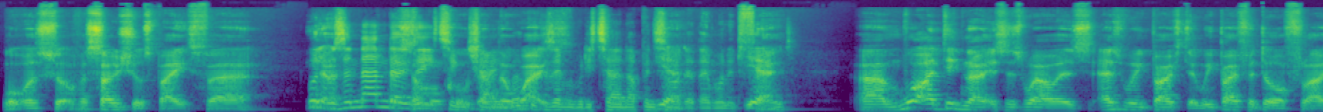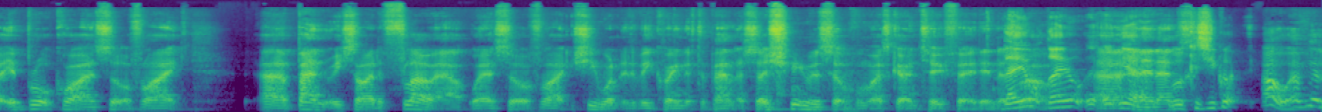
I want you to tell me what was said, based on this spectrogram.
what was sort of a social space for. well, it was a Nando's eating called them, the chamber because everybody turned up inside Yeah. it. They wanted Yeah. food. Um, what I did notice as well is, as we both do, we both adore Flo. It brought quite a sort of like uh, bantery side of Flo out, where sort of like she wanted to be queen of the banter, so she was sort of almost going two footed in as They well. all, they all, Uh, yeah. Well, because you got Oh, and there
